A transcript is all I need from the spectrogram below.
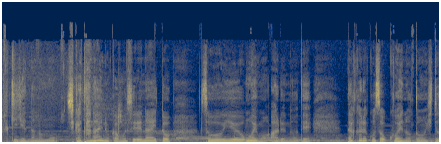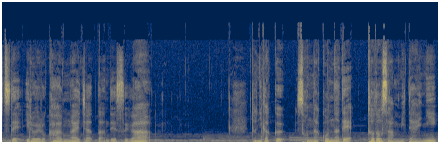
不機嫌なのも仕方ないのかもしれないとそういう思いもあるのでだからこそ声のトーン一つでいろいろ考えちゃったんですがとにかくそんなこんなでトドさんみたいに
